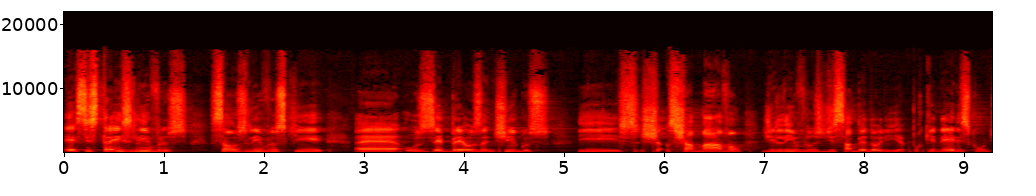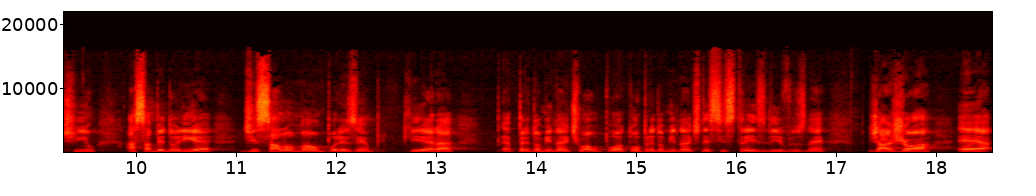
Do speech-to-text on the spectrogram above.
Esses três livros são os livros que é, os hebreus antigos e chamavam de livros de sabedoria, porque neles continham a sabedoria de Salomão, por exemplo, que era é, predominante, o autor predominante desses três livros, né? Já Jó é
